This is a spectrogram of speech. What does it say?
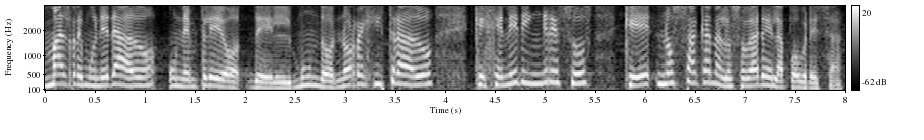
mal remunerado, un empleo del mundo no registrado que genera ingresos que no sacan a los hogares de la pobreza.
